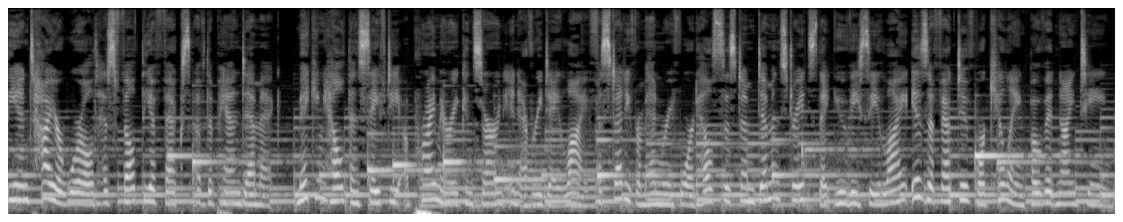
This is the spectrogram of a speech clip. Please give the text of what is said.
The entire world has felt the effects of the pandemic, making health and safety a primary concern in everyday life. A study from Henry Ford Health System demonstrates that UVC light is effective for killing COVID 19.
